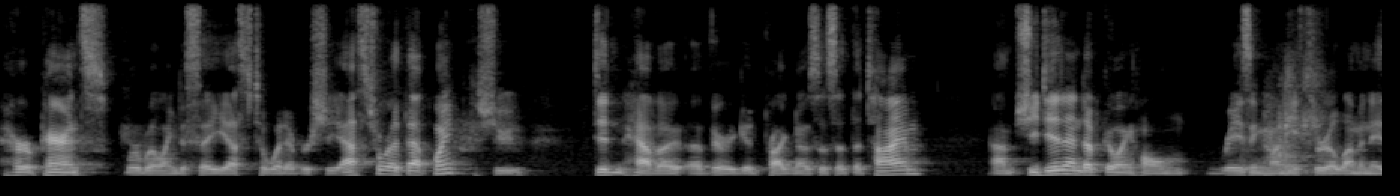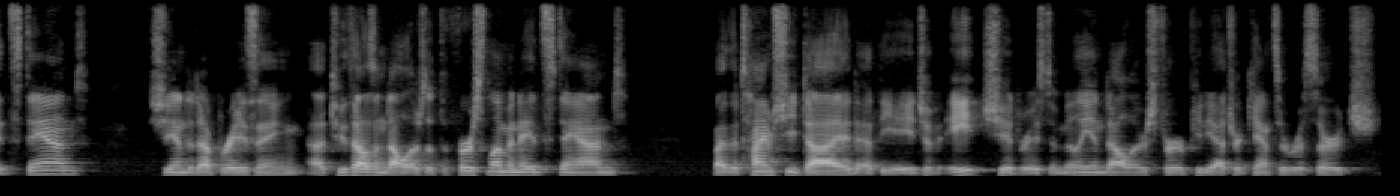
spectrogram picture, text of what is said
Her parents were willing to say yes to whatever she asked for at that point because she didn't have a, a very good prognosis at the time. Um, she did end up going home, raising money through a lemonade stand. She ended up raising uh, $2,000 at the first lemonade stand. By the time she died at the age of eight, she had raised a million dollars for pediatric cancer research.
